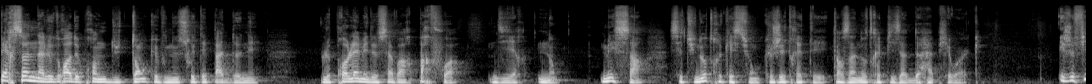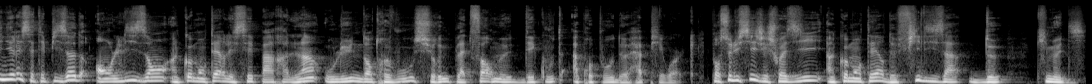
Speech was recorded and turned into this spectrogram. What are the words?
Personne n'a le droit de prendre du temps que vous ne souhaitez pas donner. Le problème est de savoir parfois dire non. Mais ça, c'est une autre question que j'ai traitée dans un autre épisode de Happy Work. Et je finirai cet épisode en lisant un commentaire laissé par l'un ou l'une d'entre vous sur une plateforme d'écoute à propos de Happy Work. Pour celui-ci, j'ai choisi un commentaire de Philisa2 qui me dit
